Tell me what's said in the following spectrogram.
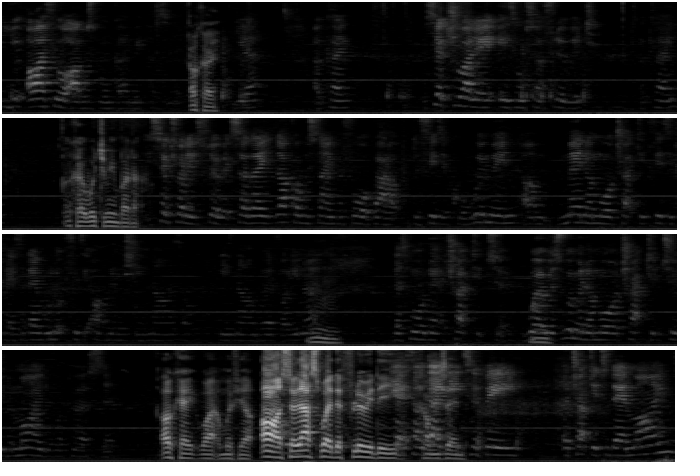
You, I feel I was born gay, me personally. Okay. Yeah. Okay. Sexuality is also fluid. Okay. Okay. What do you mean by that? Sexuality is fluid. So they, like I was saying before about the physical. Women, um, men are more attracted physically, so they will look physically. Oh, she's nice, or he's nice, whatever. You know. Mm. That's more they're attracted to. Whereas women are more attracted to the mind of a person. Okay, right, I'm with you. Oh, so that's where the fluidity Yeah, so comes they in. need to be attracted to their mind,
